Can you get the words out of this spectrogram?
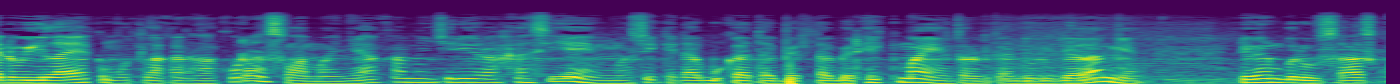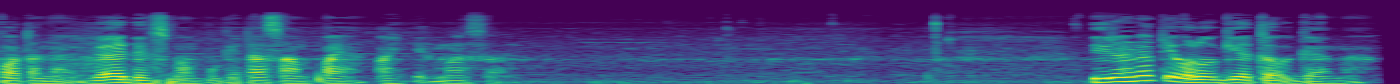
Dan wilayah kemutlakan Al-Quran selamanya akan menjadi rahasia yang masih kita buka tabir-tabir hikmah yang terkandung di dalamnya dengan berusaha sekuat tenaga dan semampu kita sampai akhir masa. Di ranah teologi atau agama,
